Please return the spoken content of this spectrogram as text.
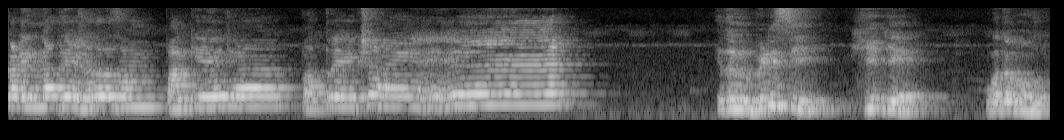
ಕಳಿಂಗ ದೇಶದ ರಸಂ ಪಂಕೇಜ ಪತ್ರೇಕ್ಷಣೆ ಇದನ್ನು ಬಿಡಿಸಿ ಹೀಗೆ ಓದಬಹುದು.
